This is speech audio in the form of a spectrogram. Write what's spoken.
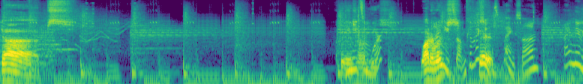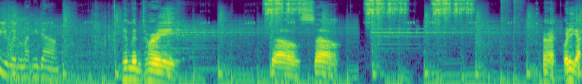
Jobs. You need some work? Waterworks? I need some Sure. commissions. Thanks, son. I knew you wouldn't let me down. Inventory. Sell, sell. Alright, what do you got?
